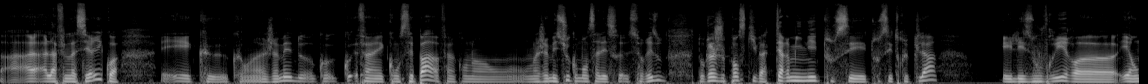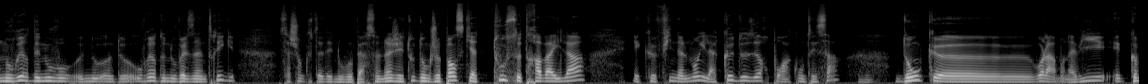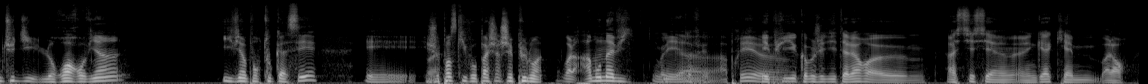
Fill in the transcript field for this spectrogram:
à, à la fin de la série quoi. Et que qu'on n'a jamais enfin qu'on sait pas enfin qu'on on n'a jamais su comment ça allait se, se résoudre. Donc là je pense qu'il va terminer tous ces tous ces trucs là et les ouvrir euh, et en ouvrir des nouveaux euh, nou- de, ouvrir de nouvelles intrigues sachant que tu as des nouveaux personnages et tout. Donc je pense qu'il y a tout ce travail là et que finalement il a que deux heures pour raconter ça. Mhm. donc euh, voilà à mon avis et comme tu dis le roi revient il vient pour tout casser et je pense qu'il faut pas chercher plus loin. Voilà à mon avis. Ouais, mais tout à euh, après euh, Et puis, comme j'ai dit tout à l'heure, euh, Astier, c'est un, un gars qui aime. Alors,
